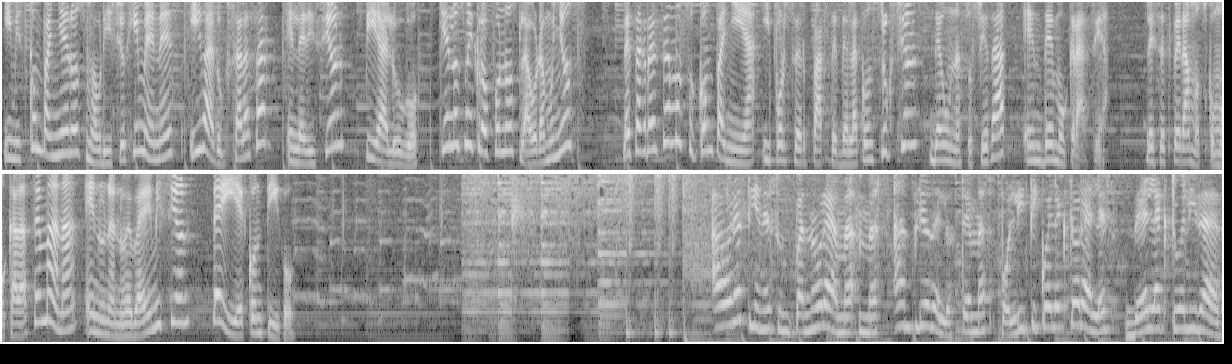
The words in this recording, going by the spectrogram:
y mis compañeros Mauricio Jiménez y Baruch Salazar, en la edición Pía Lugo, y en los micrófonos Laura Muñoz. Les agradecemos su compañía y por ser parte de la construcción de una sociedad en democracia. Les esperamos como cada semana en una nueva emisión de IE Contigo. Ahora tienes un panorama más amplio de los temas político-electorales de la actualidad.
